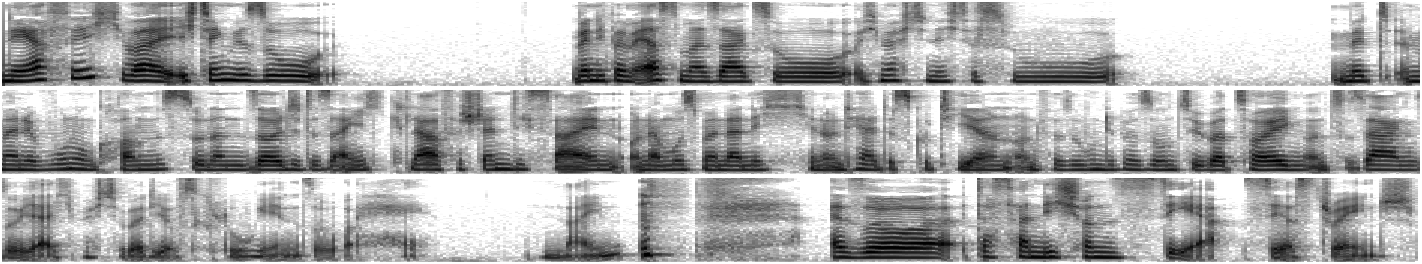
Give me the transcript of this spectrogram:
nervig, weil ich denke mir so, wenn ich beim ersten Mal sage, so, ich möchte nicht, dass du mit in meine Wohnung kommst, so dann sollte das eigentlich klar verständlich sein und dann muss man da nicht hin und her diskutieren und versuchen, die Person zu überzeugen und zu sagen, so, ja, ich möchte bei dir aufs Klo gehen, so, hä, nein. Also, das fand ich schon sehr, sehr strange.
